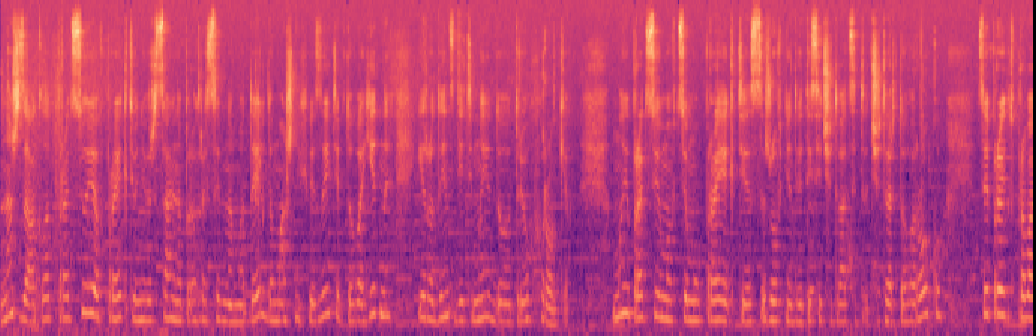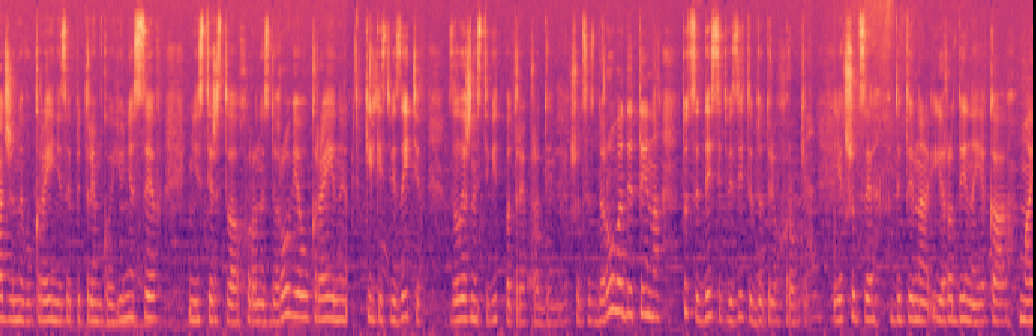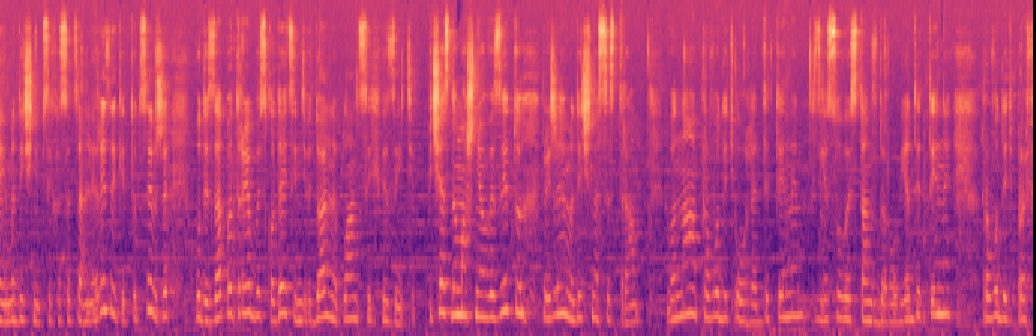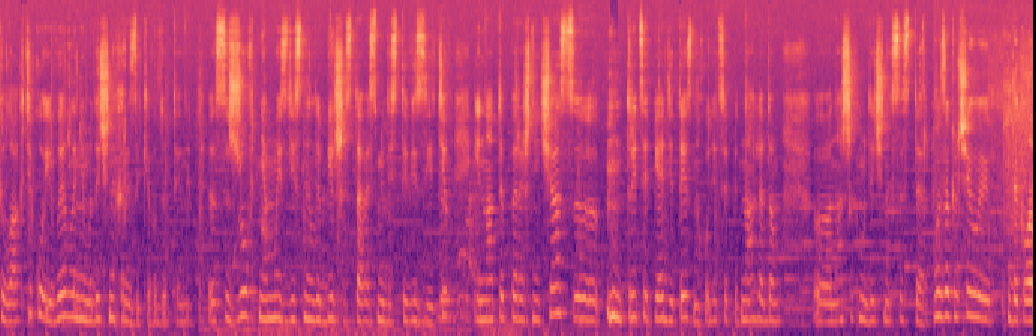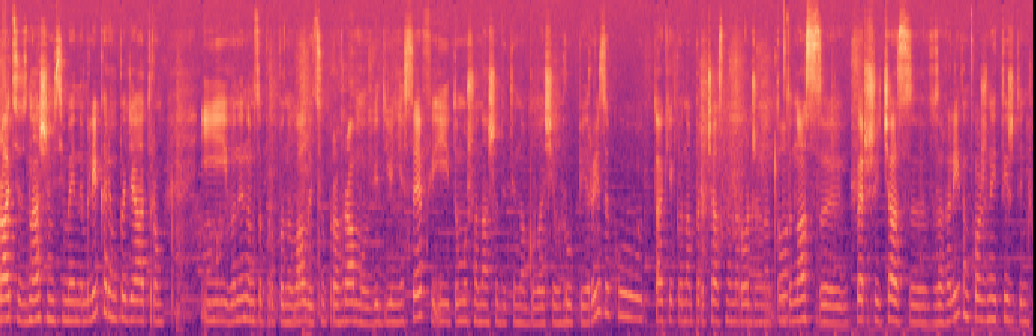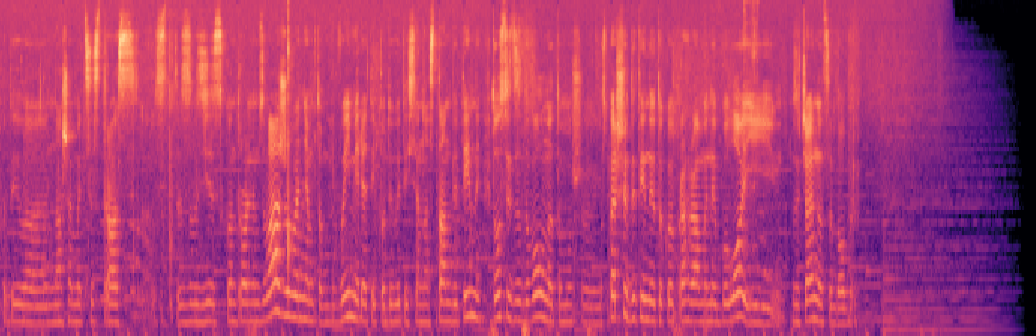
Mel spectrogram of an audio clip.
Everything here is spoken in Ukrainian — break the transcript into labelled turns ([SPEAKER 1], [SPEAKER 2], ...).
[SPEAKER 1] Наш заклад працює в проєкті Універсальна прогресивна модель домашніх візитів до вагітних і родин з дітьми до трьох років. Ми працюємо в цьому проєкті з жовтня 2024 року. Цей проєкт впроваджений в Україні за підтримкою ЮНІСЕФ, Міністерства охорони здоров'я України. Кількість візитів в залежності від потреб родини. Якщо це здорова дитина, то це 10 візитів до 3 років. Якщо це дитина і родина, яка має медичні психосоціальні ризики, то це вже буде за потреби, складається індивідуальний план цих візитів. Під час домашнього візиту приїжджає медична сестра. Вона проводить огляд дитини, з'ясовує стан здоров'я дитини, проводить профілактику і виявлення медичних ризиків у дитини. З жовтня ми здійснили більше 180 візитів, і на теперішній час е, 35 дітей знаходяться під наглядом е, наших медичних сестер.
[SPEAKER 2] Ми заключили декларацію з нашим сімейним лікарем-педіатром, і вони нам запропонували цю програму від ЮНІСЕФ. І тому, що наша дитина була ще в групі ризику, так як вона передчасно народжена, то до нас е, перший час е, взагалі там кожний тиждень ходила наша медсестра з контрольним зважуванням, там виміряти, подивитися на стан дитини. Досить задоволена, тому що з першої дитини такої програми не було, і звичайно це добре.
